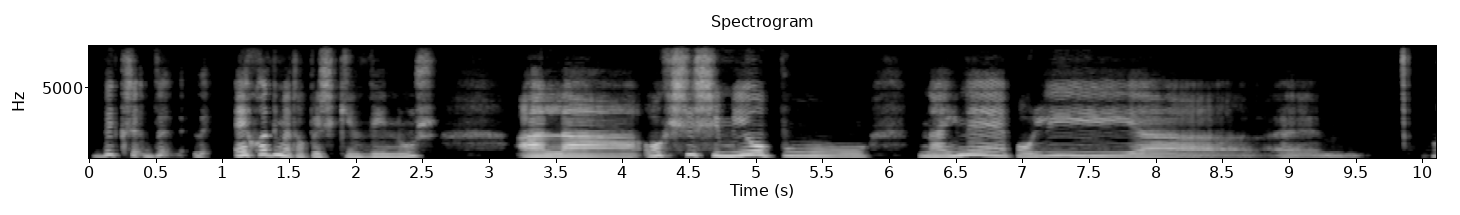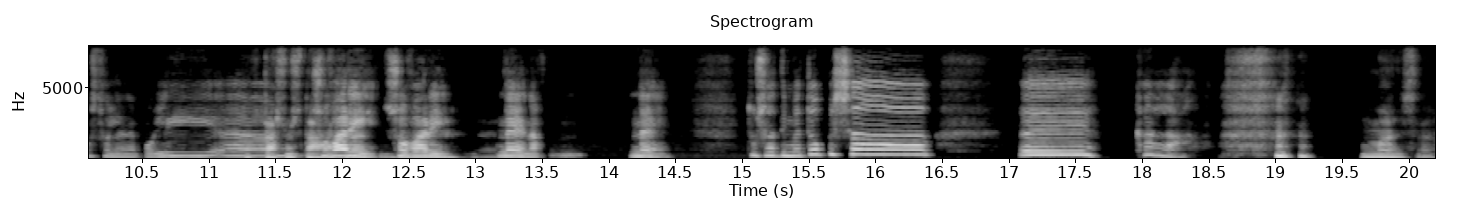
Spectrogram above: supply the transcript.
δεν ξε- δε- δε- έχω αντιμετωπίσει κινδύνους, αλλά όχι σε σημείο που να είναι πολύ, α, ε, πώς το λένε, πολύ Να ε, φτάσουν στα σοβαροί, άκρα. σοβαροί. Ναι, ναι, ναι. Ναι, να, ναι. Τους αντιμετώπισα ε, καλά. Μάλιστα.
